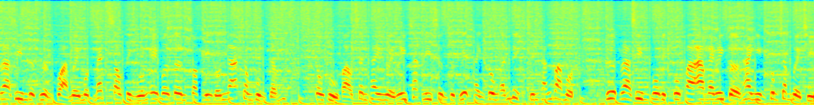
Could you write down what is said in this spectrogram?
Brazil được hưởng quả 11m sau tình huống Everton sọt bị đốn ngã trong vùng cấm. Cầu thủ vào sân thay người Richarlison thực hiện thành công ấn định chiến thắng 3-1, đưa Brazil vô địch Copa America 2019.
